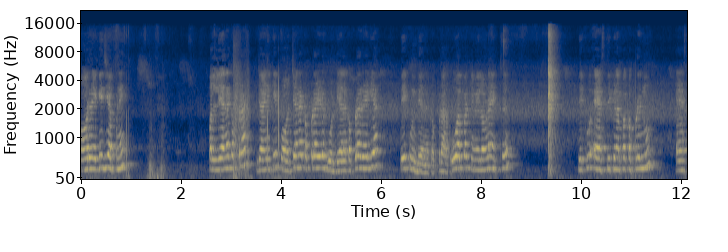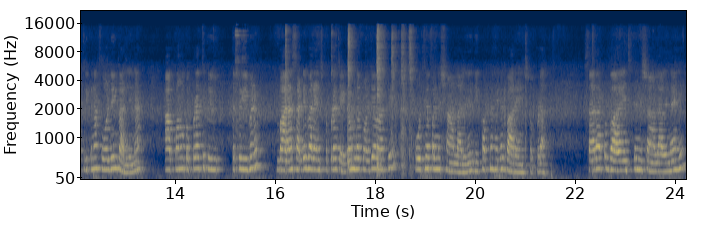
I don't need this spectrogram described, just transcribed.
ਹੁਣ ਰਹਿ ਗਏ ਜੀ ਆਪਣੇ? ਪੱਲਿਆਂ ਦਾ ਕੱਪੜਾ ਯਾਨੀ ਕਿ ਪੌਂਚਿਆਂ ਦਾ ਕੱਪੜਾ, ਜਿਹੜਾ ਗੋਡਿਆਂ ਦਾ ਕੱਪੜਾ ਰਹਿ ਗਿਆ ਤੇ ਕੁੰਦਿਆਂ ਦਾ ਕੱਪੜਾ। ਉਹ ਆਪਾਂ ਕਿਵੇਂ ਲਾਉਣਾ ਇੱਥੇ? ਦੇਖੋ, ਇਸ ਤਰੀਕੇ ਨਾਲ ਆਪਾਂ ਕੱਪੜੇ ਨੂੰ, ਇਸ ਤਰੀਕੇ ਨਾਲ ਫੋਲਡਿੰਗ ਕਰ ਲੈਣਾ। ਆਪਾਂ ਨੂੰ ਕੱਪੜਾ ਤਕਰੀ- ਤਕਰੀਬਨ 12 12.5 ਇੰਚ ਕੱਪੜਾ ਚਾਹੀਦਾ ਹੁੰਦਾ ਪਹੁੰਚਿਆ ਵਾਸਤੇ। ਉੱਥੇ ਆਪਾਂ ਨਿਸ਼ਾਨ ਲਾ ਲੈਣੇ। ਦੇਖੋ, ਆਪਣਾ ਹੈਗਾ 12 ਇੰਚ ਕੱਪੜਾ। ਸਾਰਾ ਆਪਾਂ 12 ਇੰਚ ਤੇ ਨਿਸ਼ਾਨ ਲਾ ਲੈਣਾ ਇਹ।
